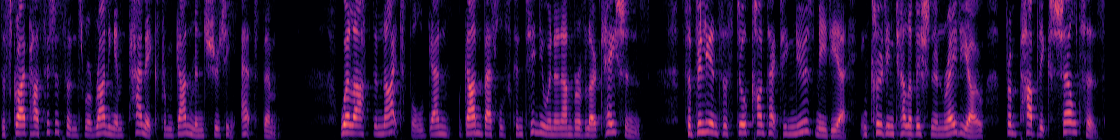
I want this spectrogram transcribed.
describe how citizens were running in panic from gunmen shooting at them. Well after nightfall, gun, gun battles continue in a number of locations. Civilians are still contacting news media, including television and radio, from public shelters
